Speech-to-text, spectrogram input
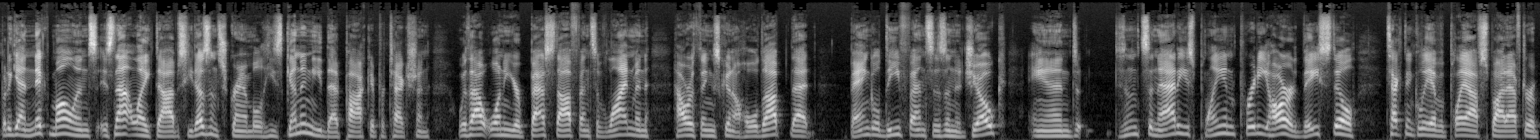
But again, Nick Mullens is not like Dobbs. He doesn't scramble. He's going to need that pocket protection. Without one of your best offensive linemen, how are things going to hold up? That Bengal defense isn't a joke, and Cincinnati's playing pretty hard. They still technically have a playoff spot after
